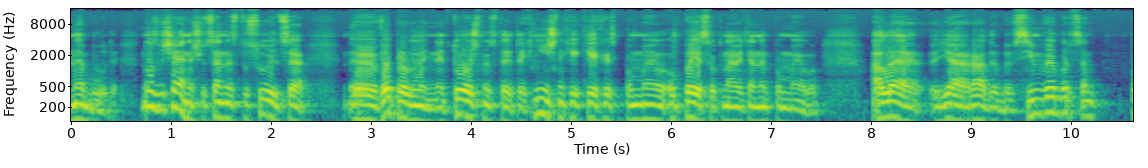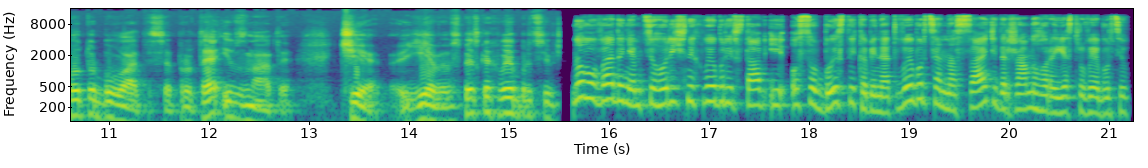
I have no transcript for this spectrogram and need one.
не буде. Ну, звичайно, що це не стосується е, виправлень неточностей, технічних якихось помил, описок, навіть а не помилок. Але я радив би всім виборцям потурбуватися про те і взнати, чи є ви в списках виборців, Нововведенням цьогорічних виборів став і особистий кабінет виборця на сайті Державного реєстру виборців.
